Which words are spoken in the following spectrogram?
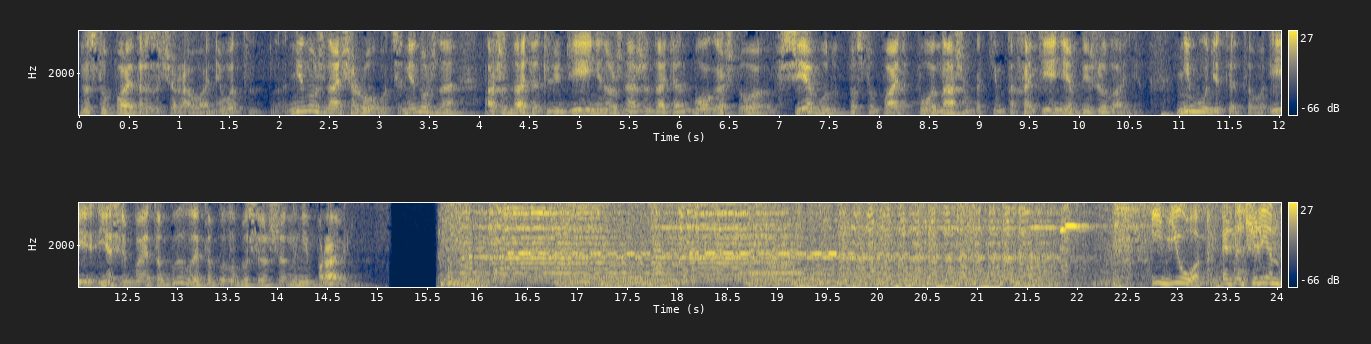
наступает разочарование. Вот не нужно очаровываться, не нужно ожидать от людей, не нужно ожидать от Бога, что все будут поступать по нашим каким-то хотениям и желаниям. Не будет этого. И если бы это было, это было бы совершенно неправильно. Идиот – это член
